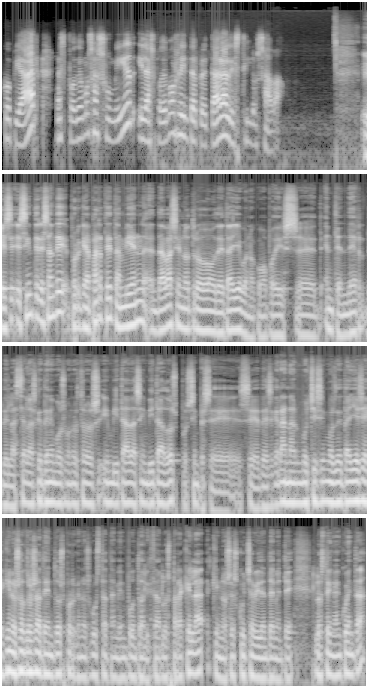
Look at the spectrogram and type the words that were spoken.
copiar, las podemos asumir y las podemos reinterpretar al estilo Saba. Es, interesante porque aparte también dabas en otro detalle, bueno, como podéis eh, entender de las charlas que tenemos con nuestros invitadas e invitados, pues siempre se, desgranan muchísimos detalles y aquí nosotros atentos porque nos gusta también puntualizarlos para que la, quien nos escucha evidentemente los tenga en cuenta.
